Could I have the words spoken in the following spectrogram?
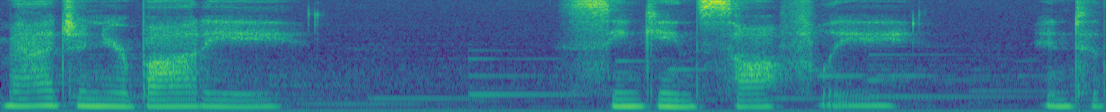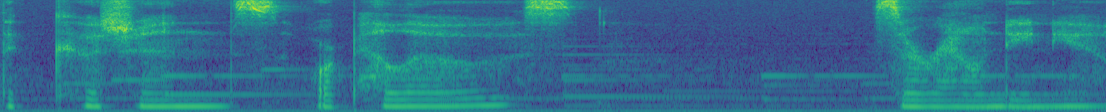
Imagine your body sinking softly into the cushions or pillows surrounding you.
